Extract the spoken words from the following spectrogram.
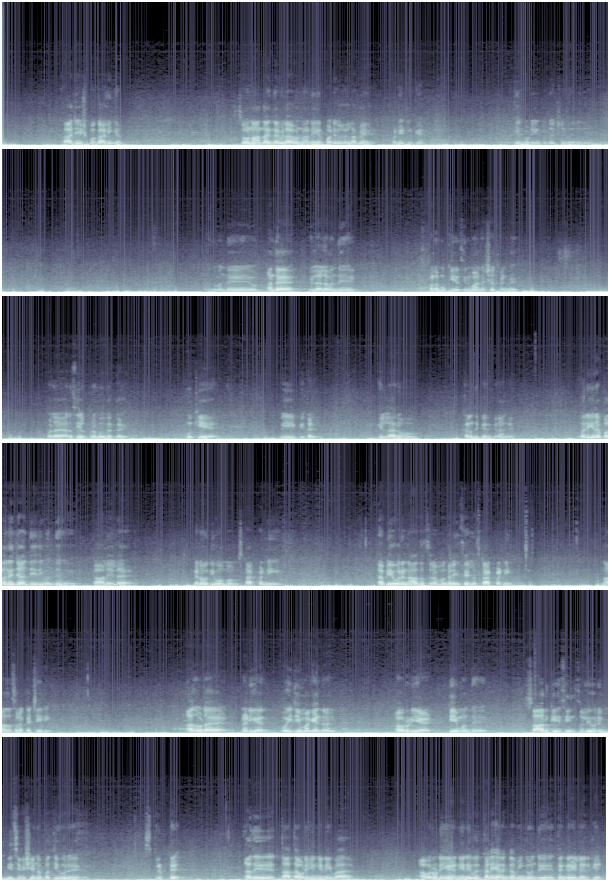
ராஜேஷ் மகாலிங்கம். ஸோ நான் தான் இந்த விழாவை நான் ஏற்பாடுகள் எல்லாமே பண்ணிகிட்ருக்கேன் என்னோட இன்ட்ரடக்ஷன் வேறு எதுவும் இல்லை. அது வந்து அந்த விழாவில் வந்து பல முக்கிய சினிமா நட்சத்திரங்கள். பல அரசியல் பிரமுகர்கள் முக்கிய விஐபிக்கள் எல்லாரும் கலந்துக்க இருக்கிறாங்க. வருகிற பதினஞ்சாம் தேதி வந்து காலையில் கணபதி ஹோமம் ஸ்டார்ட் பண்ணி அப்படியே ஒரு நாதசுர மங்கள இசையில் ஸ்டார்ட் பண்ணி நாதசுர கச்சேரி. அதோட நடிகர் ஒய்ஜி மகேந்திரன் அவருடைய டீம் வந்து சாருகேசின்னு சொல்லி ஒரு மியூசிஷியனை பற்றி ஒரு ஸ்கிரிப்டு அது தாத்தாவுடைய நினைவாக அவருடைய நினைவு கலையரங்கம் இங்கே வந்து தெங்கரையில் இருக்குது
